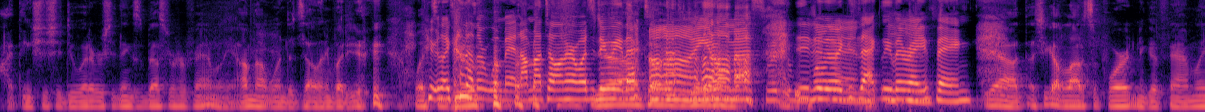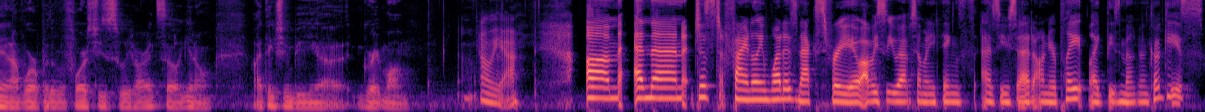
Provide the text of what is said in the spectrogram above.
I think she should do whatever she thinks is best for her family. I'm not one to tell anybody what You're to like do. another woman. I'm not telling her what to do Yeah, either. I'm telling to uh-uh, do you don't mess with the you do exactly the right thing. Yeah, she got a lot of support and a good family, and I've worked with her before. She's a sweetheart, so you know, I think she can be a great mom. Oh yeah. Um, and then just finally, what is next for you? Obviously, you have so many things, as you said, on your plate, like these milk and cookies.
